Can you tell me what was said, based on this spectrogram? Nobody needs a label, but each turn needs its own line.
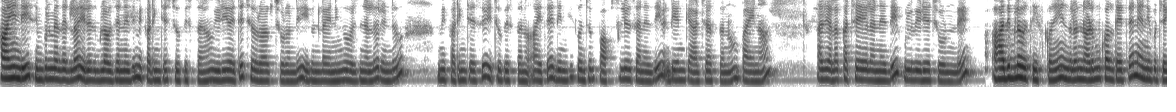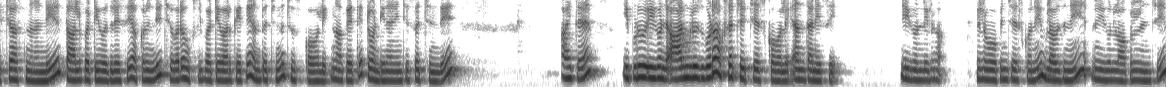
Hi అండి. Simple మెథడ్లో ఈరోజు బ్లౌజ్ అనేది మీకు కటింగ్ చేసి చూపిస్తాను. వీడియో అయితే చివరి వరకు చూడండి. ఈ లైనింగ్ ఒరిజినల్ రెండు మీకు కటింగ్ చేసి చూపిస్తాను. అయితే దీనికి కొంచెం పఫ్ స్లీవ్స్ అనేది దేనికి యాడ్ చేస్తాను పైన. అది ఎలా కట్ చేయాలనేది ఫుల్ వీడియో చూడండి. ఆది బ్లౌజ్ తీసుకొని ఇందులో నడుము కొలత అయితే నేను ఇప్పుడు చెక్ చేస్తున్నానండి. తాలు పట్టి వదిలేసి అక్కడ నుండి చివర హుక్స్లు పట్టి వరకు అయితే ఎంత వచ్చిందో చూసుకోవాలి. నాకైతే ట్వంటీ నైన్ ఇంచెస్ వచ్చింది. అయితే ఇప్పుడు ఇగోండి ఆర్మ్ లూజ్ కూడా ఒకసారి చెక్ చేసుకోవాలి ఎంత అనేసి. ఇగోండి ఇలా ఇలా ఓపెన్ చేసుకొని బ్లౌజ్ని ఇగోండి లోపల నుంచి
